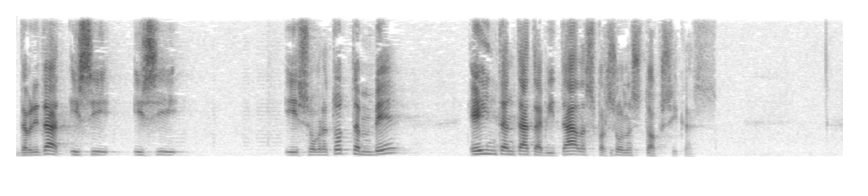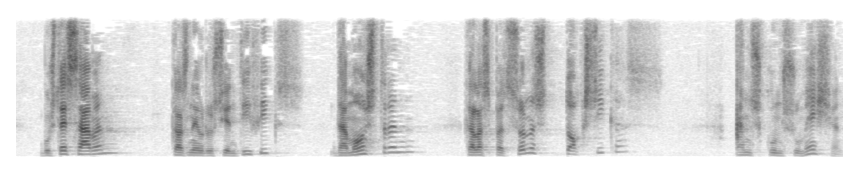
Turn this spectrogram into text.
De veritat. I si, i si i sobretot també he intentat evitar les persones tòxiques. Vostès saben que els neurocientífics demostren que les persones tòxiques ens consumeixen.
